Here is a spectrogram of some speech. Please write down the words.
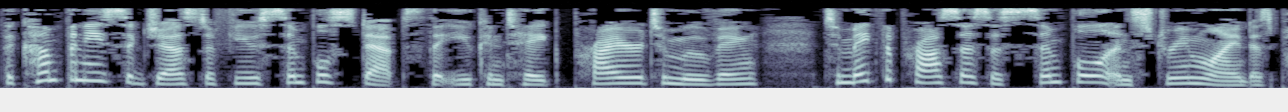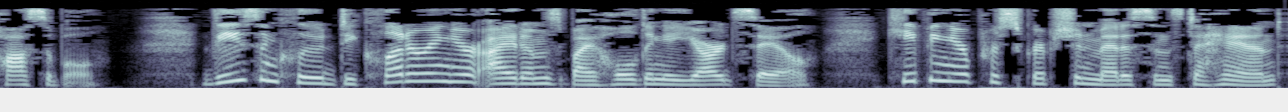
The company suggests a few simple steps that you can take prior to moving to make the process as simple and streamlined as possible. These include decluttering your items by holding a yard sale, keeping your prescription medicines to hand,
